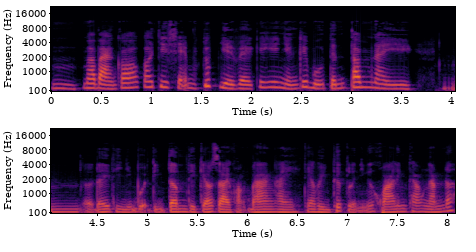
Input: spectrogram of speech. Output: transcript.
Ừ, mà bạn có có chia sẻ một chút về về cái những cái buổi tĩnh tâm này Ừm, ở đây thì những buổi tĩnh tâm thì kéo dài khoảng 3 ngày theo hình thức là những cái khóa linh thao ngắn đó.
